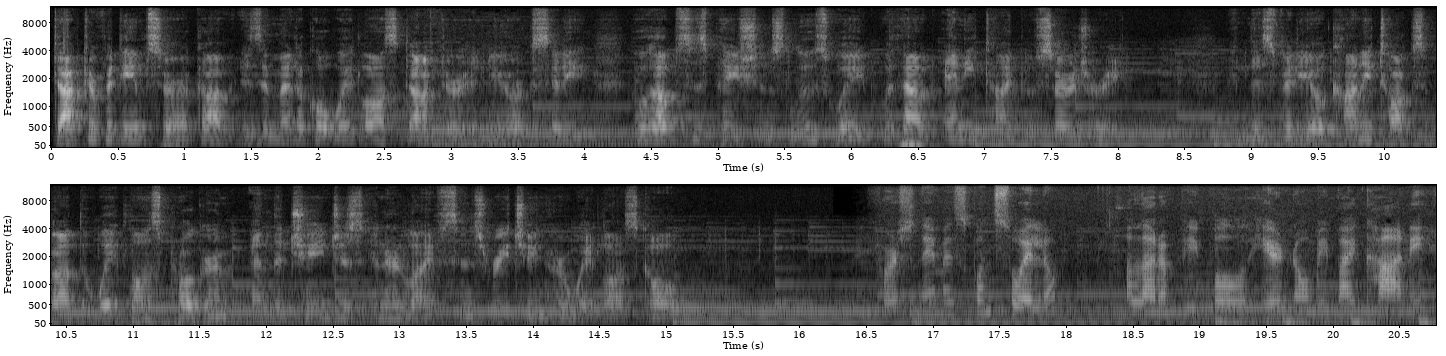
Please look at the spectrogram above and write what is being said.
Dr. Vadim Surikov is a medical weight loss doctor in New York City who helps his patients lose weight without any type of surgery. In this video, Connie talks about the weight loss program and the changes in her life since reaching her weight loss goal. My First name is Consuelo. A lot of people here know me by Connie.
